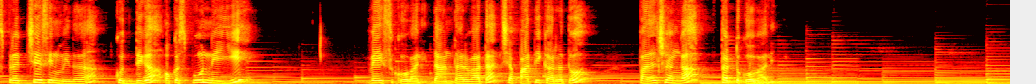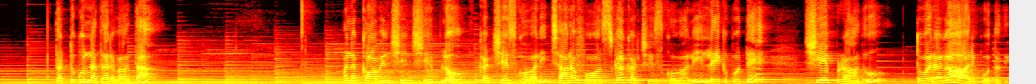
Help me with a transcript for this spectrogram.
స్ప్రెడ్ చేసిన మీద కొద్దిగా ఒక స్పూన్ నెయ్యి వేసుకోవాలి. దాని తర్వాత చపాతీ కర్రతో పల్చంగా తట్టుకోవాలి. తట్టుకున్న తర్వాత మన కావెన్షన్ షేప్లో కట్ చేసుకోవాలి. చాలా ఫాస్ట్గా కట్ చేసుకోవాలి. లేకపోతే షేప్ రాదు. త్వరగా ఆరిపోతుంది.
